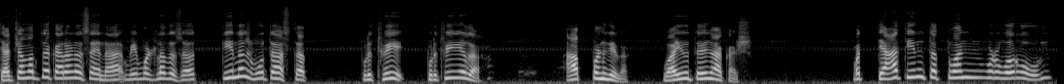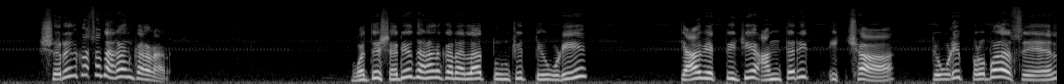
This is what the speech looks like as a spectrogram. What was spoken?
त्याच्या मागचं कारण असं आहे ना मी म्हटलं तसं तीनच भूतं असतात पृथ्वी पृथ्वी गेलं आप पण गेला वायू तेज आकाश. मग त्या तीन तत्वांवरून शरीर कसं धारण करणार? मग ते शरीर धारण करायला तुमची तेवढी त्या व्यक्तीची आंतरिक इच्छा तेवढी प्रबळ असेल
